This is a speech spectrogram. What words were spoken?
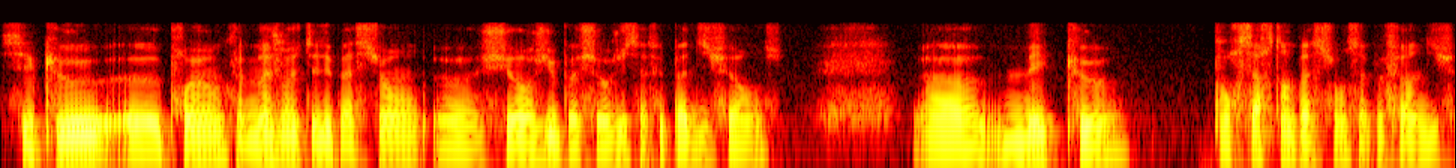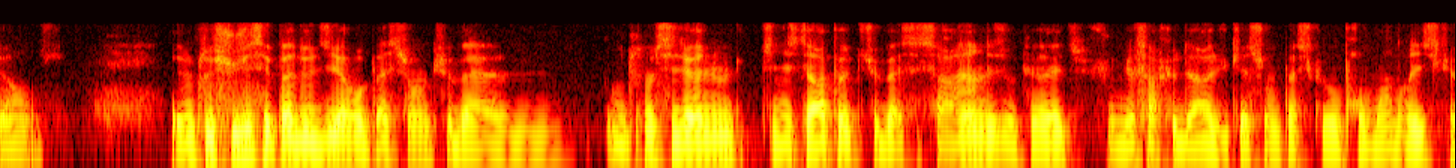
c'est que euh, probablement que la majorité des patients, euh, chirurgie ou pas chirurgie, ça fait pas de différence, mais que pour certains patients, ça peut faire une différence. Et donc le sujet, c'est pas de dire aux patients que bah, ou de considérer nous, kinésithérapeutes, que bah, ça sert à rien de les opérer, il faut mieux faire que de la rééducation parce qu'on prend moins de risques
